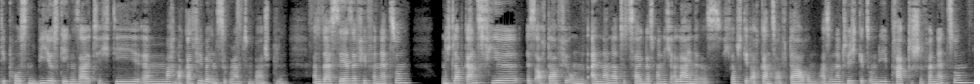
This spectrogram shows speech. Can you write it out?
Die posten Videos gegenseitig, die ähm, machen auch ganz viel über Instagram zum Beispiel. Also da ist sehr, sehr viel Vernetzung. Und ich glaube, ganz viel ist auch dafür, um einander zu zeigen, dass man nicht alleine ist. Ich glaube, es geht auch ganz oft darum. Also natürlich geht es um die praktische Vernetzung.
